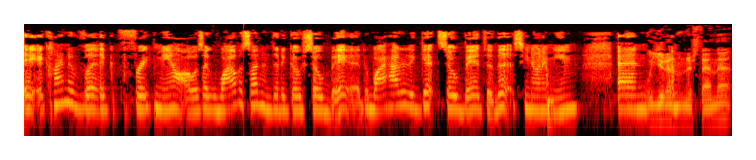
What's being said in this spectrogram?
it, it kind of like freaked me out. I was like, why all of a sudden did it go so bad? Why how did it get so bad to this? You know what I mean? And Well, you don't I'm- understand that.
